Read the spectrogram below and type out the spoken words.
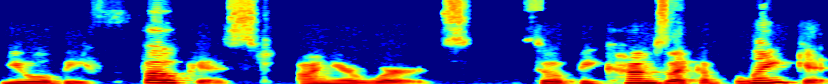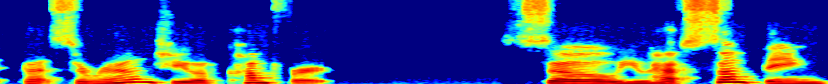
you will be focused on your words. So it becomes like a blanket that surrounds you of comfort. So you have something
